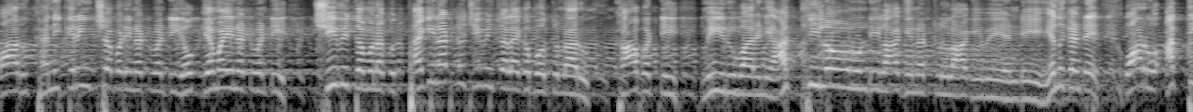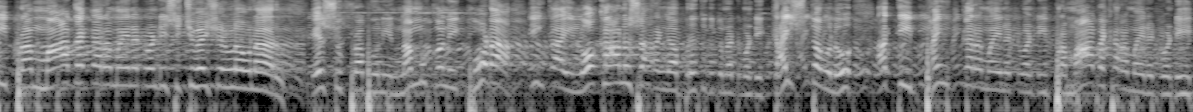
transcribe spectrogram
వారు కనికరించబడినటువంటి యోగ్యమైనటువంటి జీవితమునకు తగినట్లు జీవించలేకపోతున్నారు. కాబట్టి మీరు వారిని అత్తిలో నుండి లాగినట్లు లాగివేయండి ఎందుకంటే వారు అతి ప్రమాదకరమైనటువంటి సిచ్యువేషన్లో ఉన్నారు. యేసు ప్రభుని నమ్ముకొని కూడా ఇంకా ఈ లోకానుసారంగా బ్రతుకుతున్నటువంటి క్రైస్తవులు అతి భయంకరమైనటువంటి ప్రమాదకరమైనటువంటి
